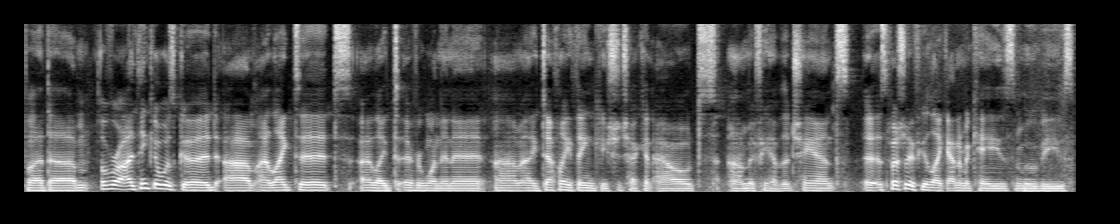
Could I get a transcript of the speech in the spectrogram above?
But um, overall, I think it was good. Um, I liked it. I liked everyone in it. Um, I definitely think you should check it out um, if you have the chance, especially if you like Adam McKay's movies.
